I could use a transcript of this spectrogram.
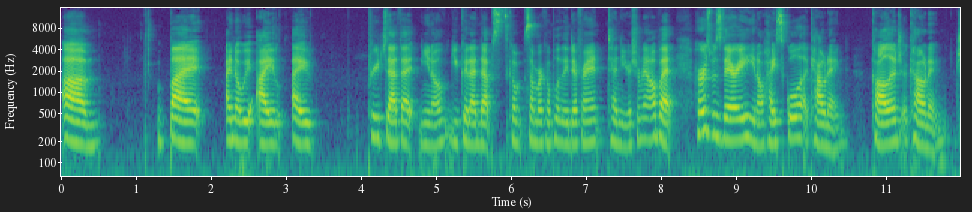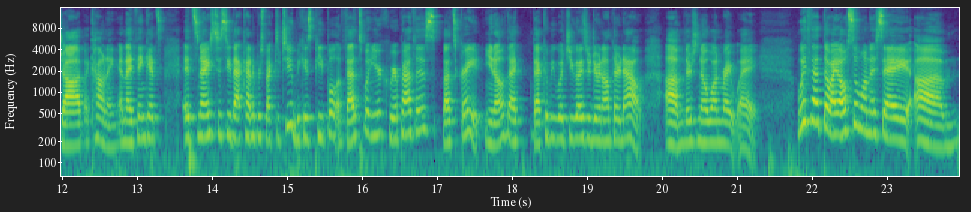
Um, but I know we I I preach that that you know you could end up somewhere completely different 10 years from now but hers was very you know high school accounting college accounting job accounting and i think it's it's nice to see that kind of perspective too because people if that's what your career path is that's great you know that that could be what you guys are doing out there now um, there's no one right way with that though i also want to say um,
